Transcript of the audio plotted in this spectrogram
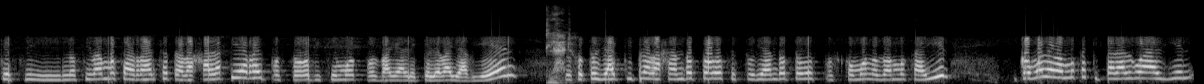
que si nos íbamos al rancho a trabajar la tierra y pues todos dijimos, pues váyale, que le vaya bien. Nosotros ya aquí trabajando todos, estudiando todos, pues cómo nos vamos a ir, cómo le vamos a quitar algo a alguien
